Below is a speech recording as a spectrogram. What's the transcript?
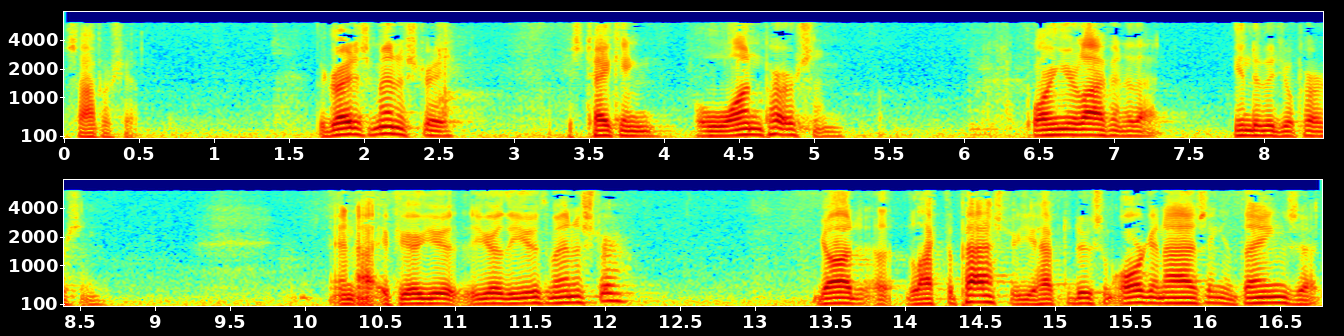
discipleship. The greatest ministry is taking one person, pouring your life into that individual person. And if you're you're the youth minister, God, uh, like the pastor, you have to do some organizing and things that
